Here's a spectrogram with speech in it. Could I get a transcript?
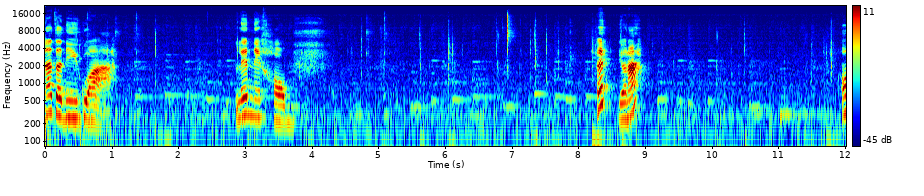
น่าจะดีกว่า เล่นในคอม เอ๊ะ เดี๋ยวนะ อ๋อ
